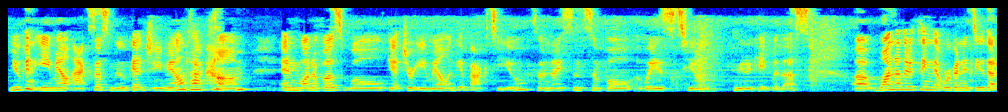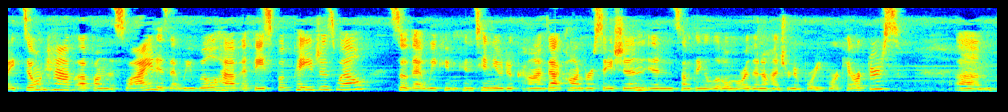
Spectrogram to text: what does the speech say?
you can email accessmooc at gmail.com, and one of us will get your email and get back to you. So nice and simple ways to communicate with us. Uh, one other thing that we're going to do that I don't have up on the slide is that we will have a Facebook page as well, so that we can continue to con- that conversation in something a little more than 144 characters, um,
